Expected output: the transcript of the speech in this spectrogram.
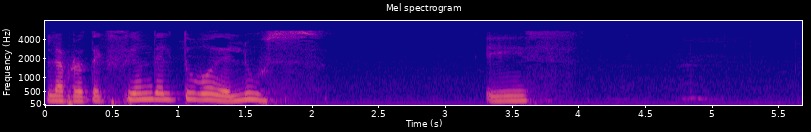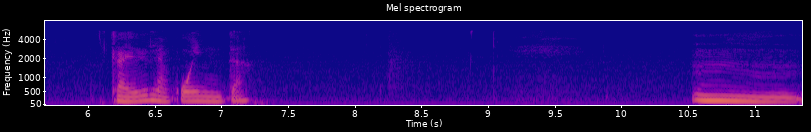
la protección del tubo de luz es caer en la cuenta. Mm,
